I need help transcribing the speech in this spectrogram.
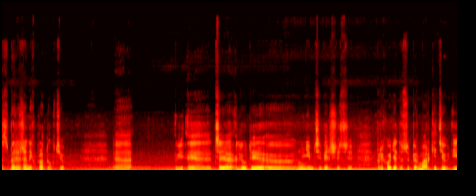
збережених продуктів. Е, е, Це люди, е, ну, німці більшість, приходять до супермаркетів, і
